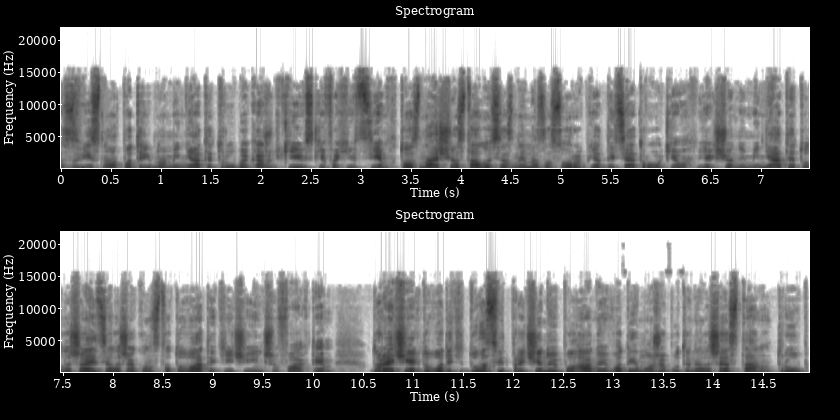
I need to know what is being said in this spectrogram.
Звісно, потрібно міняти труби, кажуть київські фахівці. Хто зна, що сталося з ними за 40-50 років. Якщо не міняти, то лишається лише констатувати ті чи інші факти. До речі, як доводить досвід, причиною поганої води може бути не лише стан труб,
